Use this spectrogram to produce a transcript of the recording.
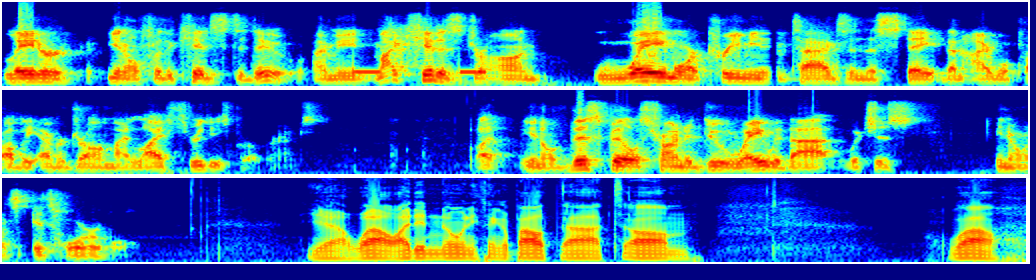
later, you know, for the kids to do. I mean, my kid has drawn way more premium tags in this state than I will probably ever draw in my life through these programs. But, you know, this bill is trying to do away with that, which is, you know, it's it's horrible. Yeah, wow, I didn't know anything about that. Um, wow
